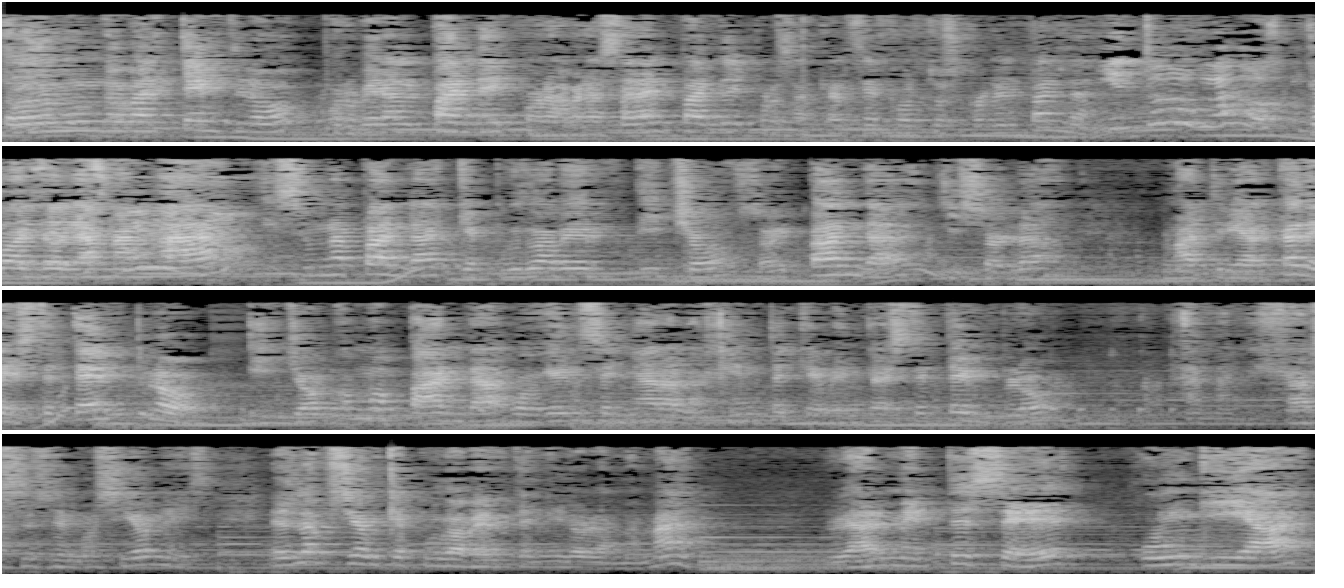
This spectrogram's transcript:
Todo el mundo va al templo por ver al panda y por abrazar al panda y por sacarse fotos con el panda. Y en todos lados. Cuando la mamá ¿no? hizo una panda que pudo haber dicho, soy panda y soy la matriarca de este templo. Y yo como panda voy a enseñar a la gente que venga a este templo a manejar sus emociones. Es la opción que pudo haber tenido la mamá. Realmente ser un guía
